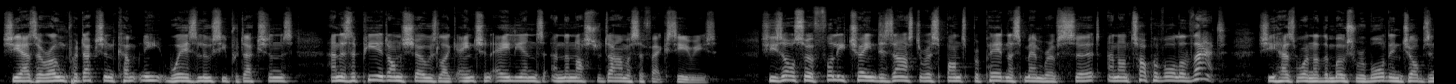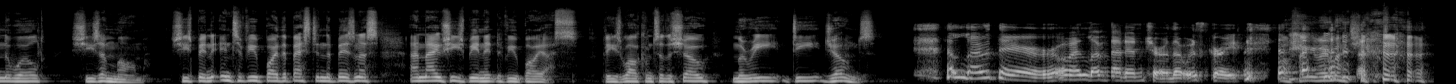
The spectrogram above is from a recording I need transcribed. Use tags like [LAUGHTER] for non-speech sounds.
She has her own production company, Where's Lucy Productions, and has appeared on shows like Ancient Aliens and the Nostradamus Effect series. She's also a fully trained disaster response preparedness member of CERT, and on top of all of that, she has one of the most rewarding jobs in the world. She's a mom. She's been interviewed by the best in the business, and now she's being interviewed by us. Please welcome to the show Marie D. Jones. [LAUGHS] Hello there. Oh, I love that intro. That was great. [LAUGHS] oh, thank you very much.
